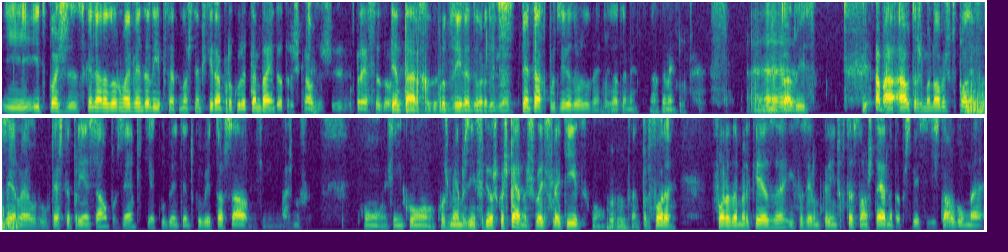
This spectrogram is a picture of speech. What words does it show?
E, e, depois, se calhar, a dor não é bem dali, portanto, nós temos que ir à procura também de outras causas sim. Eh, para essa dor. Tentar essa reproduzir dor. a dor do doente. Tentar reproduzir a dor do doente, exatamente. exatamente. É um bocado isso. Há, há, outras manobras que se podem fazer, não é? O, o, teste de apreensão, por exemplo, que é com o doente entre o cubito dorsal, enfim, mais no, com, enfim, com, com os membros inferiores, com as pernas, joelho fletido, com, uhum. portanto, para fora, fora da marquesa e fazer um bocadinho de rotação externa para perceber se existe alguma,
